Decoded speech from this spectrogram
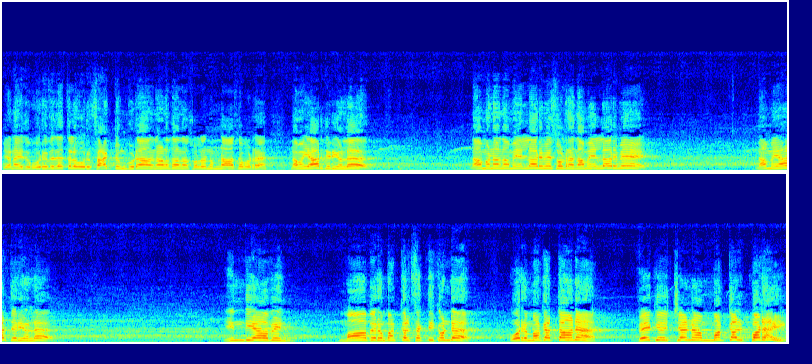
ஏன்னா இது ஒரு விதத்துல ஒரு ஃபேக்டும் கூட அதனால தான் நான் சொல்லணும்னு ஆசைப்படுறேன். நம்ம யார் தெரியும்ல? நாமனா நாம எல்லாருமே சொல்றேன். நாம எல்லாருமே நாம யார் தெரியும்ல? இந்தியாவின் மாபெரும் மக்கள் சக்தி கொண்ட ஒரு மகத்தான வெகு ஜன மக்கள் படை.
